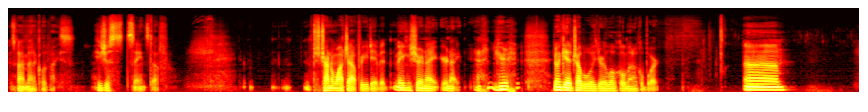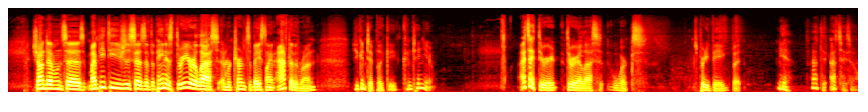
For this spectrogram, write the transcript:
It's not medical advice. He's just saying stuff. Just trying to watch out for you, David. Making sure not, you're not you don't get in trouble with your local medical board. Um, Sean Devlin says, My PT usually says if the pain is three or less and returns to baseline after the run, you can typically continue. I'd say three, three or less works. It's pretty vague, but yeah, I'd, th- I'd say so.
